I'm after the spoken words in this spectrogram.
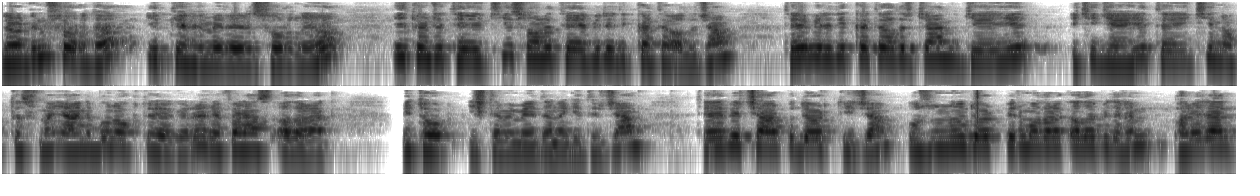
Dördüncü soruda ip gerilmeleri soruluyor. İlk önce T2 sonra T1'i dikkate alacağım. T1'i dikkate alırken G'yi 2G'yi T2 noktasına yani bu noktaya göre referans alarak bir tork işlemi meydana getireceğim. T1 çarpı 4 diyeceğim. Uzunluğu 4 birim olarak alabilirim. Paralel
